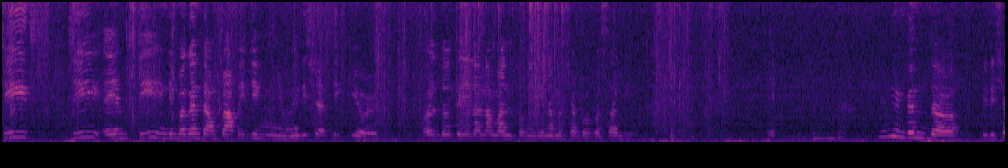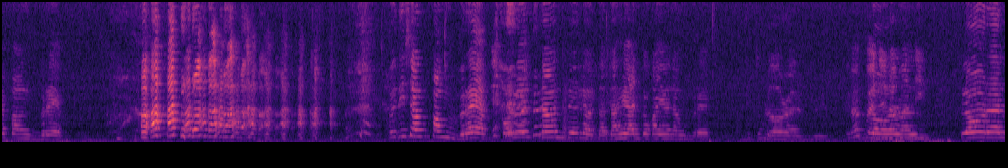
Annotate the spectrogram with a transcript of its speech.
G, GMT, hindi maganda ang packaging nyo. Hindi siya secured. Although tela naman to, hindi naman siya babasagin. Yan yung ganda. Pwede siya pang brief. Pwede siyang pang brief. Comment down below. Tatahian ko kayo ng brief. Floral brief. Diba pwede naman eh. Floral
